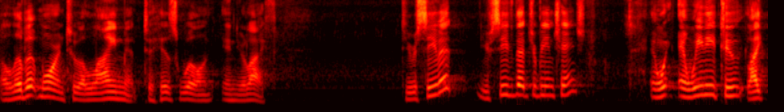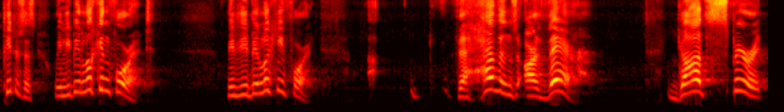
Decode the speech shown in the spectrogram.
a little bit more into alignment to His will in, in your life. Do you receive it? You see that you're being changed? And we, and we need to, like Peter says, we need to be looking for it. We need to be looking for it. Uh, the heavens are there. God's Spirit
